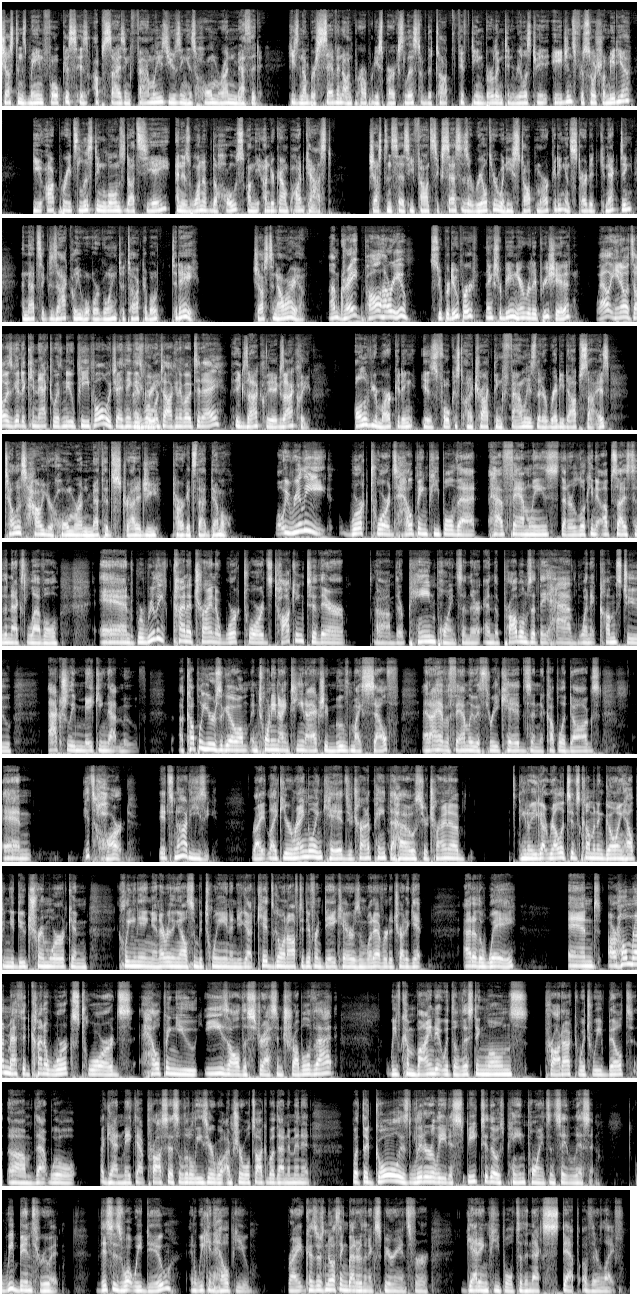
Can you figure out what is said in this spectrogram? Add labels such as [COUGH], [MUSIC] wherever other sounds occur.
Justin's main focus is upsizing families using his home run method. He's number seven on Property Spark's list of the top 15 Burlington real estate agents for social media. He operates listingloans.ca and is one of the hosts on the Underground podcast. Justin says he found success as a realtor when he stopped marketing and started connecting, and that's exactly what we're going to talk about today. Justin, how are you? I'm great, Paul. How are you? Super duper. Thanks for being here. Really appreciate it. Well, you know, it's always good to connect with new people, which I think I is what we're talking about today. Exactly, exactly. All of your marketing is focused on attracting families that are ready to upsize. Tell us how your home run method strategy targets that demo. Well, we really work towards helping people that have families that are looking to upsize to the next level. And we're really kind of trying to work towards talking to their um, their pain points and their and the problems that they have when it comes to actually making that move. A couple years ago um, in 2019, I actually moved myself, and I have a family with three kids and a couple of dogs, and it's hard. It's not easy, right? Like you're wrangling kids, you're trying to paint the house, you're trying to, you know, you got relatives coming and going, helping you do trim work and cleaning and everything else in between, and you got kids going off to different daycares and whatever to try to get out of the way. And our home run method kind of works towards helping you ease all the stress and trouble of that. We've combined it with the listing loans product, which we've built um, that will, again, make that process a little easier. Well, I'm sure we'll talk about that in a minute. But the goal is literally to speak to those pain points and say, listen, we've been through it. This is what we do, and we can help you, right? Because there's nothing better than experience for getting people to the next step of their life.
